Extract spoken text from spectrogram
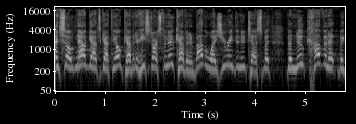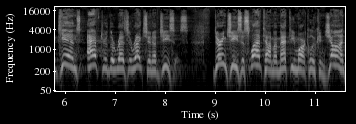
And so now God's got the old covenant, He starts the new covenant. And by the way, as you read the New Testament, the new covenant begins after the resurrection of Jesus. During Jesus' lifetime of Matthew, Mark, Luke, and John,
